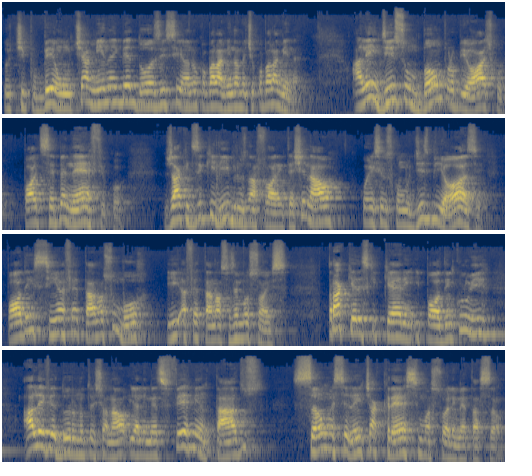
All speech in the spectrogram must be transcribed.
do tipo B1 tiamina e B12 cianocobalamina ou metilcobalamina. Além disso, um bom probiótico pode ser benéfico, já que desequilíbrios na flora intestinal, conhecidos como disbiose, podem sim afetar nosso humor e afetar nossas emoções. Para aqueles que querem e podem incluir, a levedura nutricional e alimentos fermentados são um excelente acréscimo à sua alimentação,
